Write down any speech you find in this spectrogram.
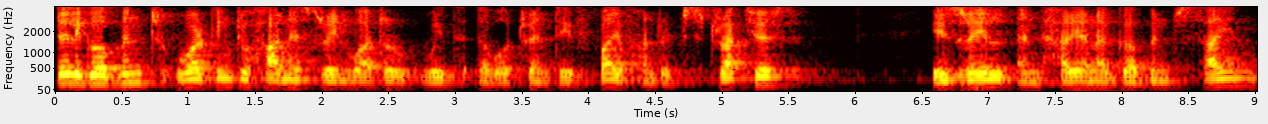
Delhi government working to harness rainwater with about 2500 structures. Israel and Haryana government sign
